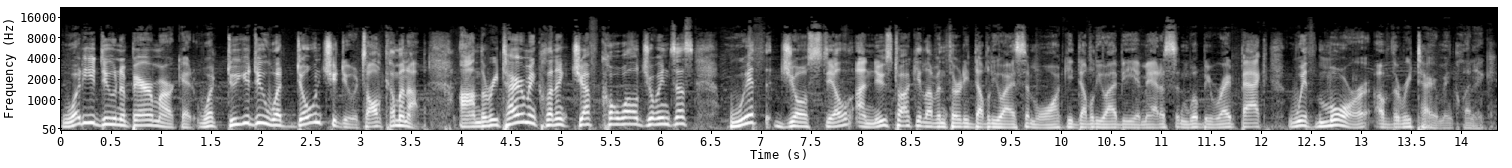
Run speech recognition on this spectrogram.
What do you do in a bear market? What do you do? What don't you do? It's all coming up. On the Retirement Clinic, Jeff Kowal joins us with Joe Still on News Talk 1130 WISN Milwaukee, WIBA Madison. We'll be right back with more of the Retirement Clinic.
